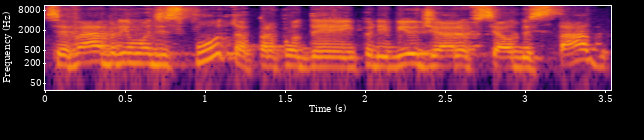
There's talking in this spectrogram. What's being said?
Você vai abrir uma disputa para poder imprimir o diário oficial do Estado?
